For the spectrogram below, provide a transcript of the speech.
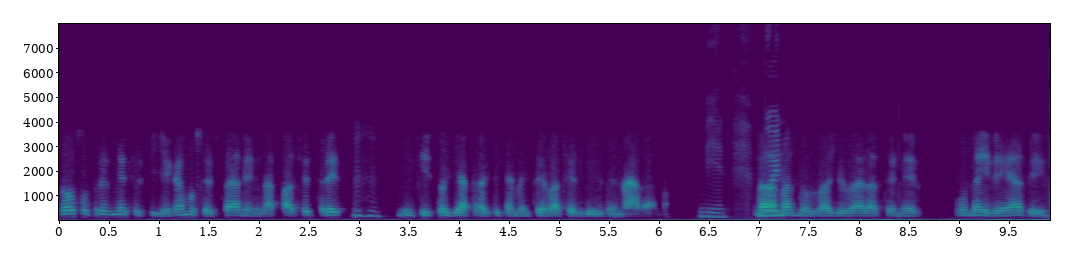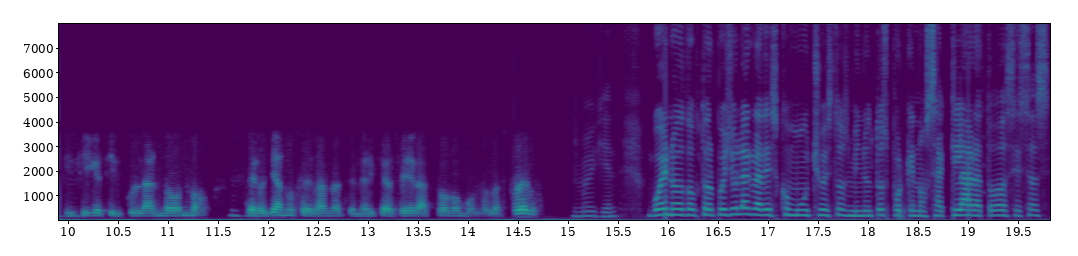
dos o tres meses, si llegamos a estar en la fase 3, insisto, ya prácticamente va a servir de nada, ¿no? Bien. Nada más nos va a ayudar a tener una idea de si sigue circulando o no, pero ya no se van a tener que hacer a todo mundo las pruebas. Muy bien. Bueno, doctor, pues yo le agradezco mucho estos minutos porque nos aclara todas esas,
